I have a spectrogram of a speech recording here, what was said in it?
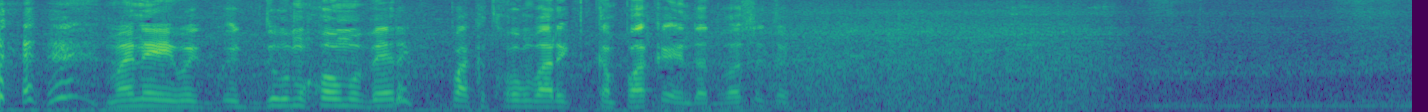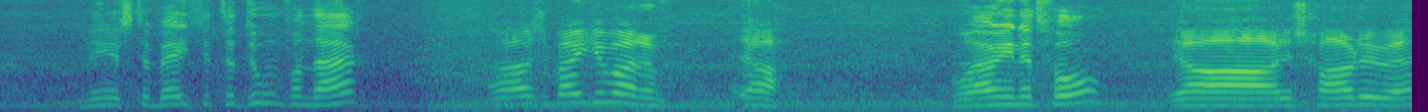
maar nee, ik, ik doe me gewoon mijn werk. Ik pak het gewoon waar ik het kan pakken en dat was het. Meneer, is het een beetje te doen vandaag? Nou, het is een beetje warm. Ja. Hoe hou je het vol? Ja, de schaduw hè.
